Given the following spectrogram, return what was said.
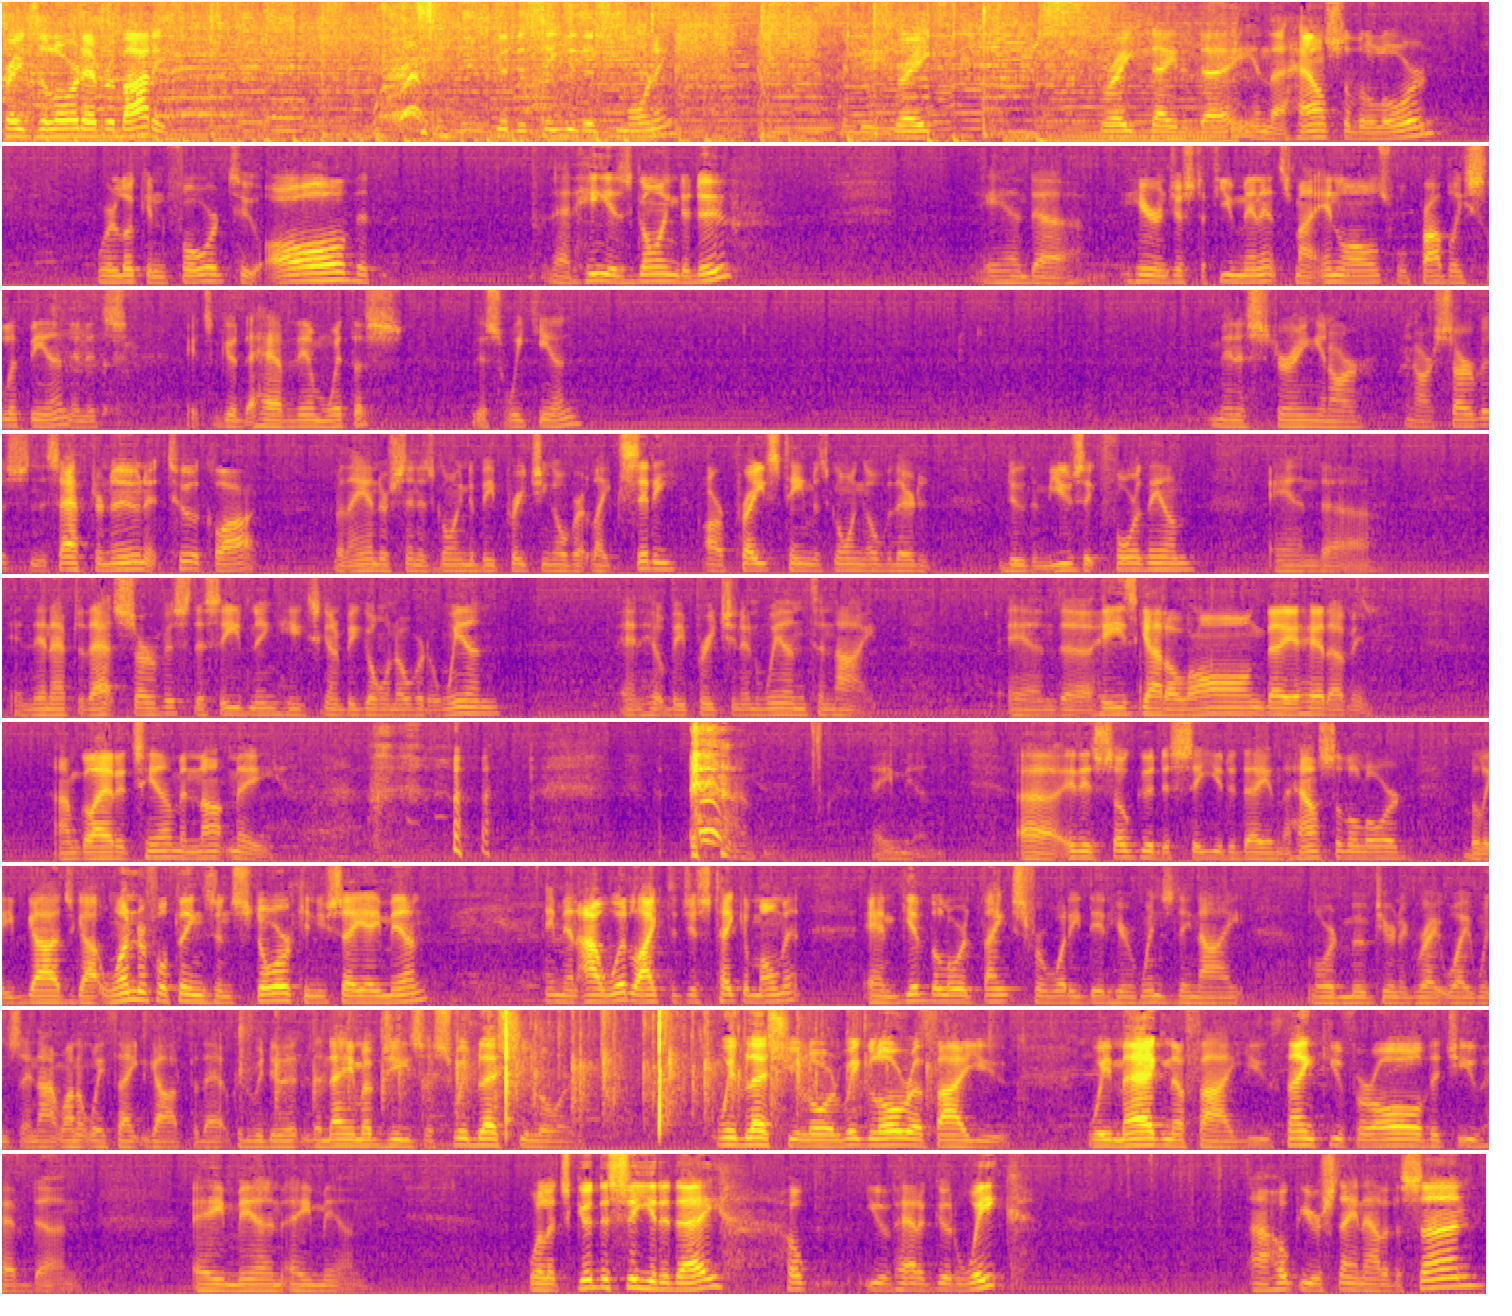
Praise the Lord, everybody. Good to see you this morning. It's going to be a great, great day today in the house of the Lord. We're looking forward to all that that He is going to do. And uh, here in just a few minutes, my in-laws will probably slip in, and it's it's good to have them with us this weekend. Ministering in our in our service. And this afternoon at two o'clock, Brother Anderson is going to be preaching over at Lake City. Our praise team is going over there to do the music for them, and uh, and then after that service this evening, he's going to be going over to Wynne, and he'll be preaching in Wynne tonight. And uh, he's got a long day ahead of him. I'm glad it's him and not me. Uh, it is so good to see you today in the house of the Lord. Believe God's got wonderful things in store. Can you say amen? Amen. I would like to just take a moment and give the Lord thanks for what He did here Wednesday night. Lord moved here in a great way Wednesday night. Why don't we thank God for that? Could we do it in the name of Jesus? We bless you, Lord. We bless you, Lord. We glorify you. We magnify you. Thank you for all that you have done. Amen. Amen. Well, it's good to see you today. Hope you have had a good week. I hope you're staying out of the sun.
